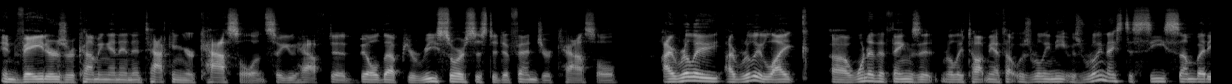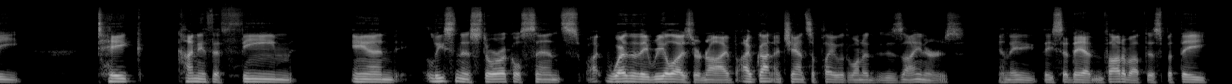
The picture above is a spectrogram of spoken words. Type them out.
invaders are coming in and attacking your castle, and so you have to build up your resources to defend your castle. I really, I really like uh, one of the things that really taught me. I thought was really neat. It was really nice to see somebody take kind of the theme and at least in a historical sense, uh, whether they realized or not, I've, I've gotten a chance to play with one of the designers, and they they said they hadn't thought about this, but they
